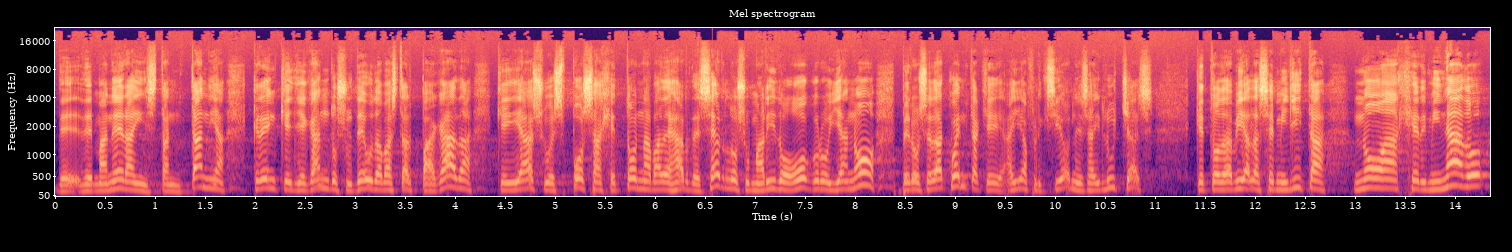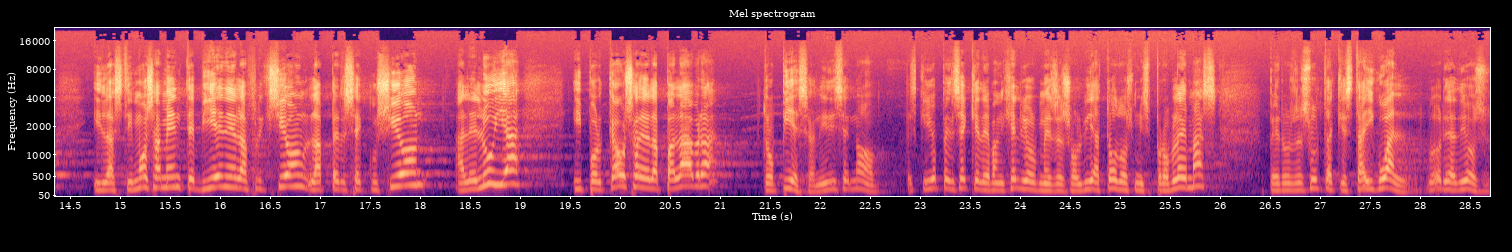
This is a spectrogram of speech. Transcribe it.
de, manera instantánea, creen que llegando su deuda va a estar pagada, que ya su esposa getona va a dejar de serlo, su marido ogro ya no, pero se da cuenta que hay aflicciones, hay luchas, que todavía la semillita no ha germinado y lastimosamente viene la aflicción, la persecución, aleluya, y por causa de la palabra tropiezan y dicen, no, es que yo pensé que el Evangelio me resolvía todos mis problemas, pero resulta que está igual, gloria a Dios,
